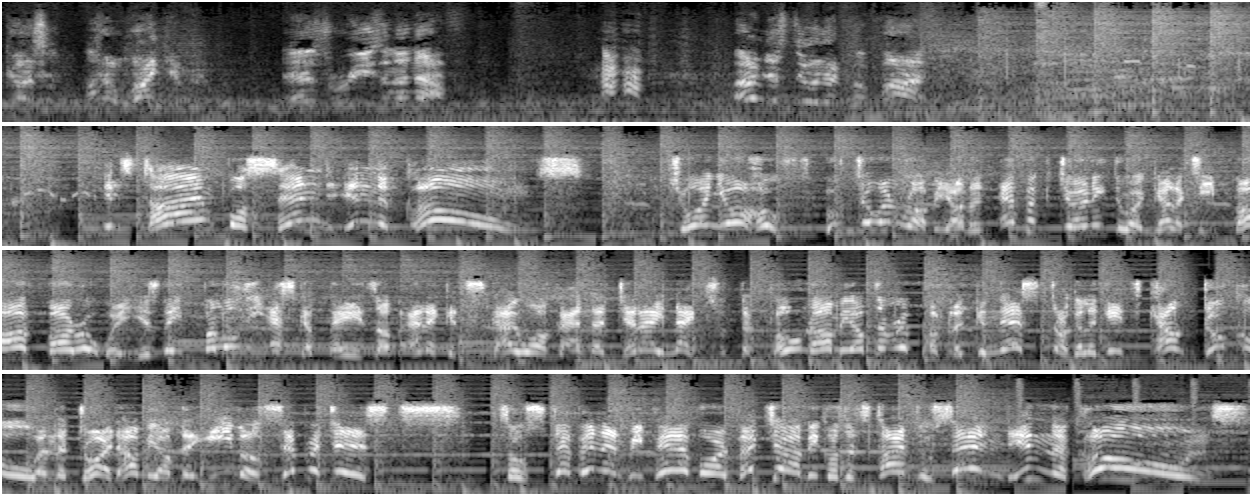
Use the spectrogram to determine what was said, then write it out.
because I don't like him. There's reason enough. I'm just doing it for fun. It's time for Send in the Clones! Join your hosts, Bucho and Robbie, on an epic journey through a galaxy far, far away as they follow the escapades of Anakin Skywalker and the Jedi Knights with the clone army of the Republic in their struggle against Count Dooku and the droid army of the evil Separatists. So step in and prepare for adventure because it's time to send in the clones!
